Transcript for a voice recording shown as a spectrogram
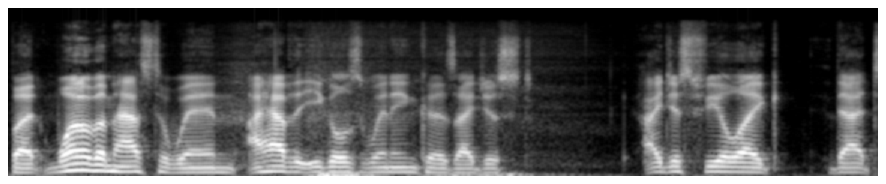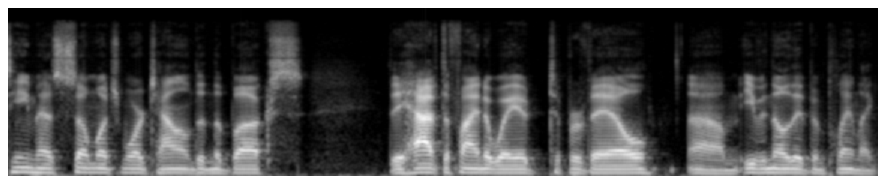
but one of them has to win. I have the Eagles winning because I just, I just feel like that team has so much more talent than the Bucks. they have to find a way to prevail, um, even though they've been playing like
